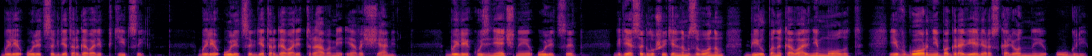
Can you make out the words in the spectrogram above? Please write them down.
Были улицы, где торговали птицей, были улицы, где торговали травами и овощами, были кузнечные улицы, где с оглушительным звоном бил по наковальне молот, и в горне багровели раскаленные угли.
